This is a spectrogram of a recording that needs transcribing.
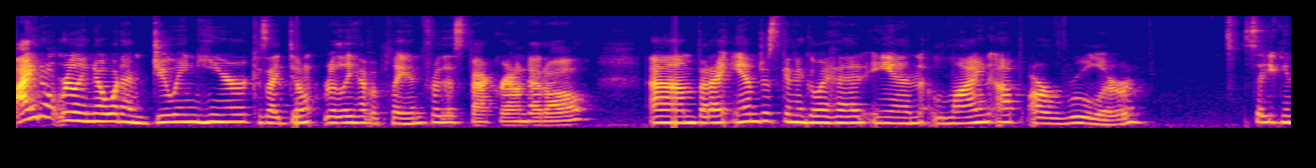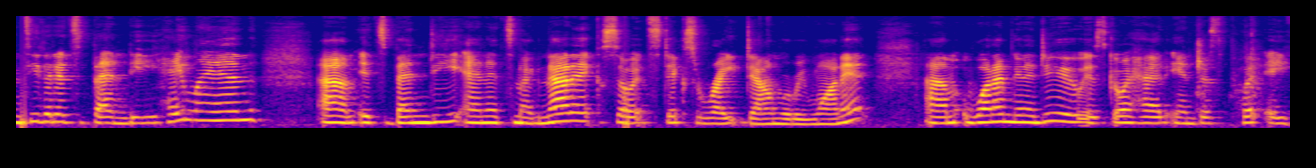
I don't really know what I'm doing here because I don't really have a plan for this background at all. Um, but I am just going to go ahead and line up our ruler so you can see that it's bendy. Hey Lynn, um, it's bendy and it's magnetic so it sticks right down where we want it. Um, what I'm going to do is go ahead and just put a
